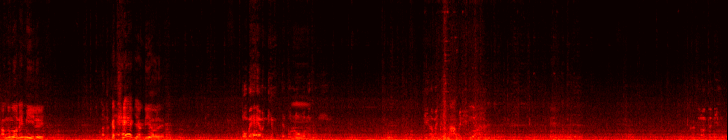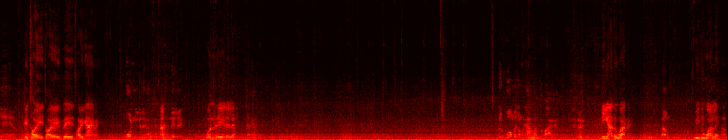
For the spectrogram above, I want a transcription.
ความนุ่มนวลไม่มีเลยมันกระแทกอย่างเดียวเลย ตัวแม่มันนิ่มแต่ตัวลูกมันกระทุ้งนี่ถ้าไม่เจอทางไม่ดีเลยถนนจะนิ่มแย่อะนี่ถอยถอยไปถอยง่ายไหม วนเลยครับฮะวนได้เลยวนเทได้เลย ใช่ครับรถพ่วงไม่ต้องไปหาความสบายนะมีงานทุกวันนะ ครับวิ่งทุกวันเลย ครับ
